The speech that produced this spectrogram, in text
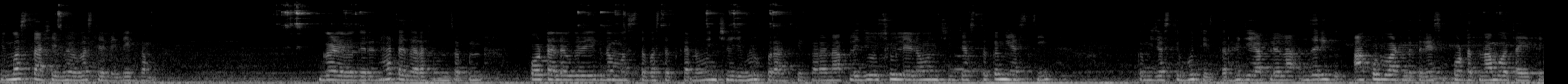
हे मस्त असे बसलेले एकदम. गळे वगैरे राहतात जरा उंच पण पोटाला वगैरे एकदम मस्त बसतात कारण उंची ह्याची भरपूर असते. कारण आपले जीव शिवलेल्या उंची जास्त कमी असते. कमी जास्ती होतेच तर ह्याची आपल्याला जरी आकूड वाटलं तरी असं पोटात लांबवता येते.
